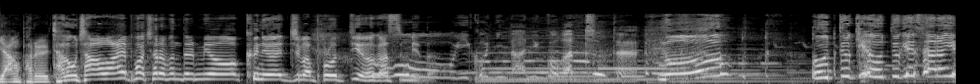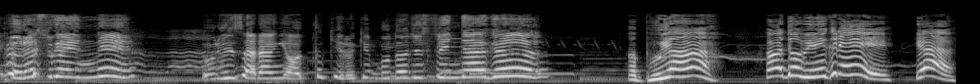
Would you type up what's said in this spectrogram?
양팔을 자동차 와이퍼처럼 흔들며 그녀의 집 앞으로 뛰어갔습니다. 오, 이건 아닌 것 같은데. 너? 어떻게 어떻게 사랑이 변할 수가 있니? 우리 사랑이 어떻게 이렇게 무너질 수 있냐고? 아, 뭐야? 아, 너 왜 그래? 야,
